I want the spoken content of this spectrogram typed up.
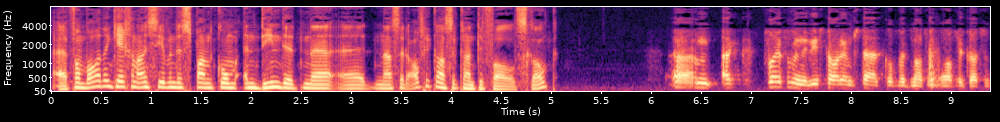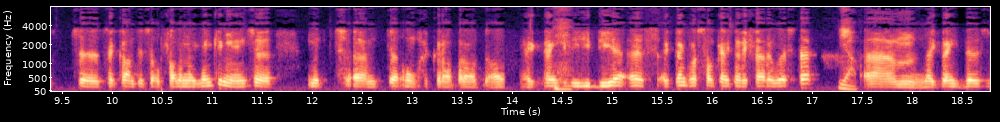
Uh van waar dink jy gaan daai sewende span kom indien dit na uh, na Suid-Afrikaanse kant toe val skalk? Ehm um, ek twyfel in hierdie stadium sterk of dit na Suid-Afrika se se se kant is sal val en ek dink die mense moet um, te ongekrap raak daar. Ek dink die idee is ek dink ons sal kyk na die Verre Ooste. Ja. Ehm um, ek dink dis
